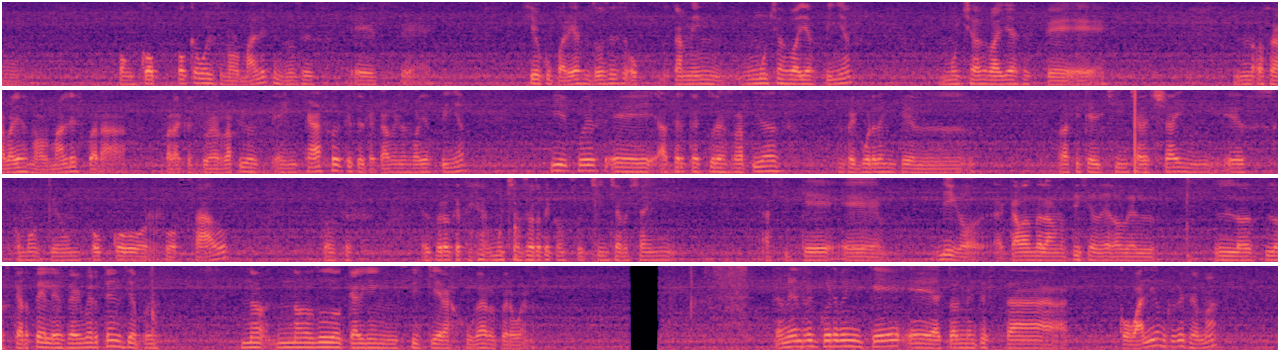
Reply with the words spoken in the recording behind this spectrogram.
con normales, entonces este si ocuparías entonces o también muchas vallas piñas, muchas vallas este o sea vallas normales para, para capturar rápido en caso de que se te acaben las vallas piñas. Y pues eh, hacer capturas rápidas. Recuerden que el así que el chinchar shiny es como que un poco rosado entonces, espero que tengan mucha suerte con su Chinchar Shiny. Así que, eh, digo, acabando la noticia de lo de los, carteles de advertencia, pues no, no dudo que alguien sí quiera jugar, pero bueno. También recuerden que eh, actualmente está Cobalion, creo que se llama.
